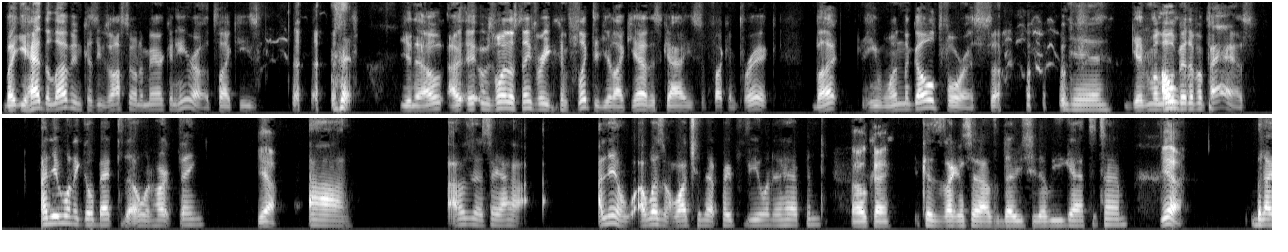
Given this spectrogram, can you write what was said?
but you had to love him because he was also an American hero. It's like he's, you know, it was one of those things where you conflicted. You're like, yeah, this guy he's a fucking prick, but he won the gold for us, so yeah. give him a little Oh. bit of a pass. I did want to go back to the Owen Hart thing. Yeah. Uh I was gonna say I I didn't I wasn't watching that pay per view when it happened Okay, because like I said I was a WCW guy at the time. yeah. But I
